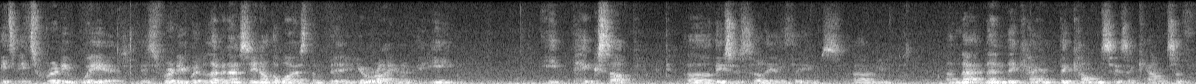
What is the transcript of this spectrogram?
it's, it's really weird. It's really weird. Levinas in otherwise than being. You're right. He he picks up uh, these Husserlian themes, um, and that then became becomes his account of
